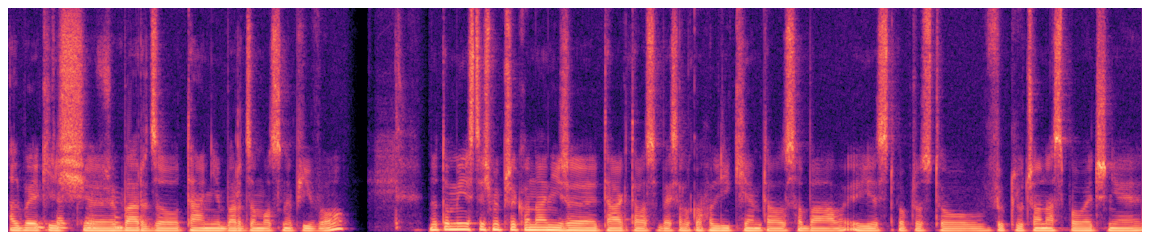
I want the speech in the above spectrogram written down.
Albo jakieś tak, e, bardzo tanie, bardzo mocne piwo. No to my jesteśmy przekonani, że tak, ta osoba jest alkoholikiem, ta osoba jest po prostu wykluczona społecznie.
